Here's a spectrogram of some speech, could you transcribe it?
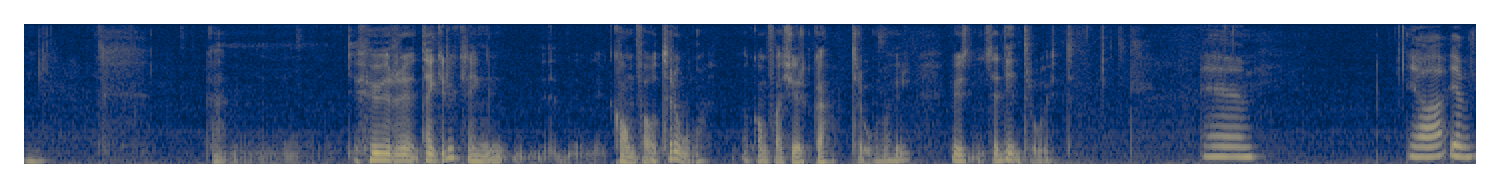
Ehm, hur tänker du kring konfa och tro? Konfa kyrka, tro. Hur, hur ser din tro ut? Ehm, ja, jag,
